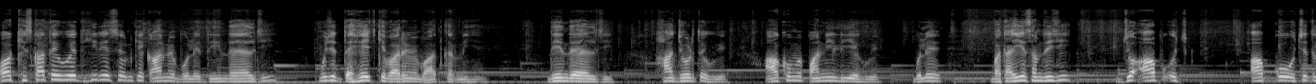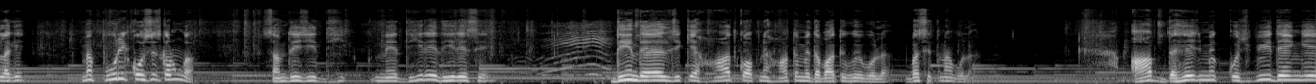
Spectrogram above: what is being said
और खिसकाते हुए धीरे से उनके कान में बोले, दीनदयाल जी, मुझे दहेज के बारे में बात करनी है। दीनदयाल जी हाथ जोड़ते हुए आँखों में पानी लिए हुए बोले बताइए समझी जी जो आप उच, आपको उचित लगे मैं पूरी कोशिश करूँगा। समझी जी धी, ने धीरे धीरे से दीनदयाल जी के हाथ को अपने हाथों में दबाते हुए बोला बस इतना बोला आप दहेज में कुछ भी देंगे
